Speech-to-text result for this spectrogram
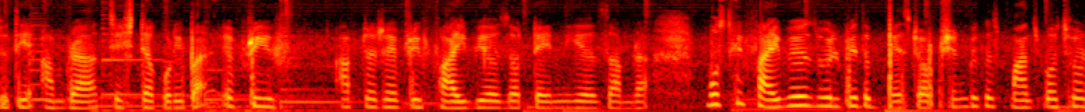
যদি আমরা চেষ্টা করি, বা every after every five years or ten years আমরা mostly five years will be the best option because পাঁচ বছর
